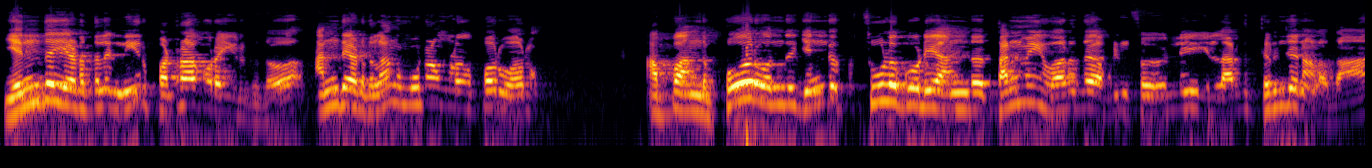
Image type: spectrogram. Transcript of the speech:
எந்த இடத்துல நீர் பற்றாக்குறை இருக்குதோ அந்த இடத்துல அந்த மூன்றாம் உலக போர் வரும். அப்ப அந்த போர் வந்து எங்க சூழக்கூடிய அந்த தன்மை வருது அப்படின்னு சொல்லி எல்லாருக்கும் தெரிஞ்சனாலதான்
